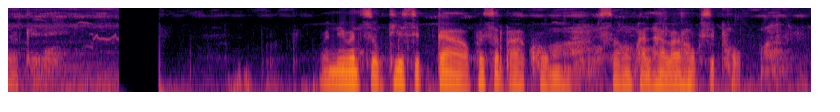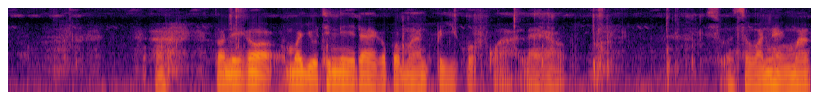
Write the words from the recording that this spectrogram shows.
โอเค วันนี้วันศุกร์ที่ 19 พฤษภาคม 2566อตอนนี้ก็มาอยู่ที่นี่ได้ก็ประมาณปีกว่าๆแล้ว สวนสวรรค์แห่งมรรค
